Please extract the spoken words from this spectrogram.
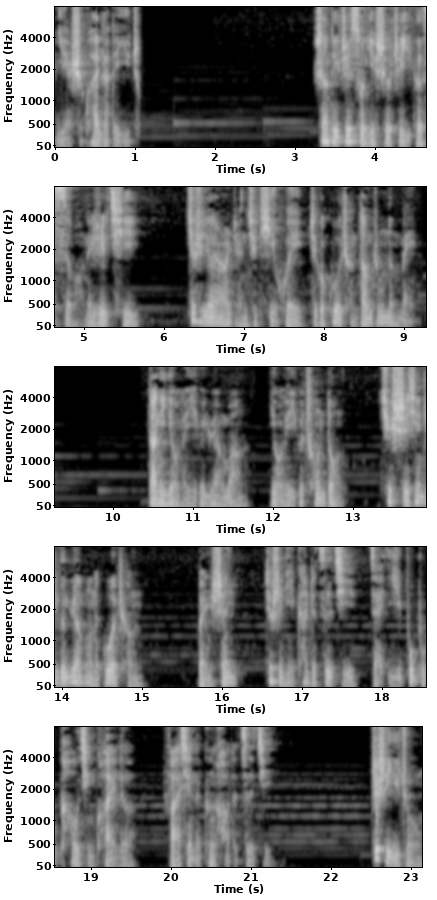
也是快乐的一种。上帝之所以设置一个死亡的日期，就是要让人去体会这个过程当中的美。当你有了一个愿望，有了一个冲动，去实现这个愿望的过程。本身就是你看着自己在一步步靠近快乐，发现了更好的自己。这是一种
